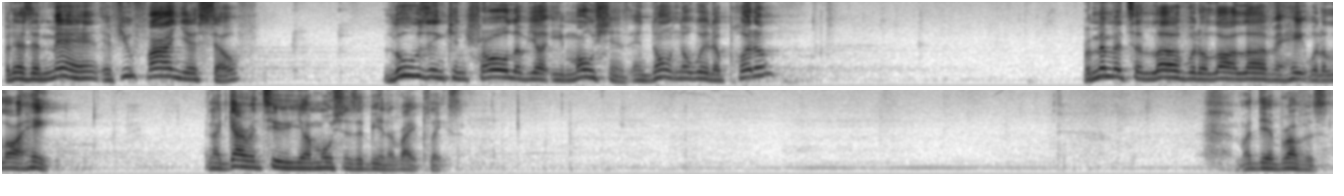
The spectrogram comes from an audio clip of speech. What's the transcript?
But as a man, if you find yourself losing control of your emotions and don't know where to put them, remember to love what Allah love and hate what Allah hate. And I guarantee you, your emotions will be in the right place. My dear brothers,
